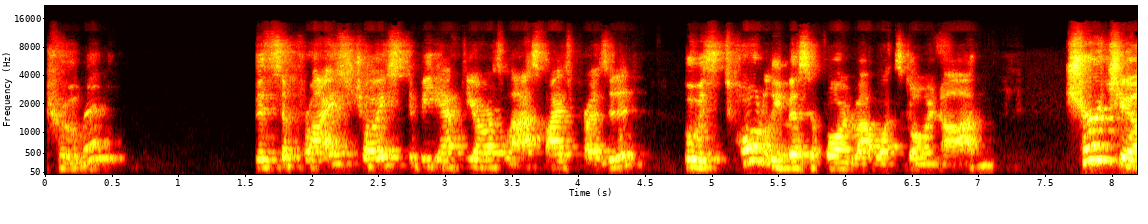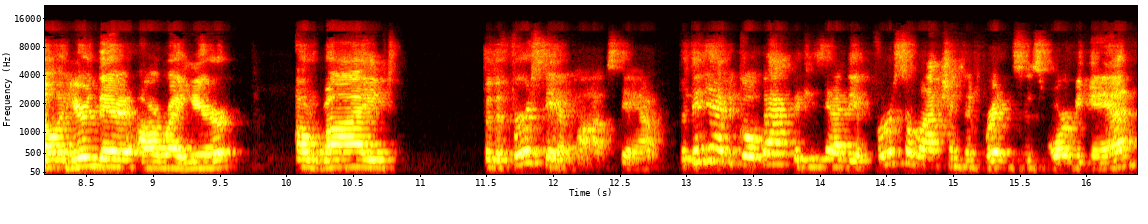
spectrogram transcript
Truman, the surprise choice to be FDR's last vice president, who was totally misinformed about what's going on. Churchill, here they are right here, arrived for the first day of Potsdam, but then he had to go back because he had the first elections in Britain since war began,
